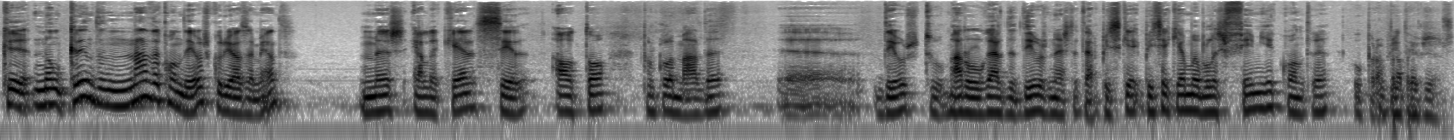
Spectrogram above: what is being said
que não crendo nada com Deus, curiosamente, mas ela quer ser autoproclamada eh, Deus, tomar o lugar de Deus nesta terra. Por isso, que é, por isso é que é uma blasfémia contra o o próprio, próprio Deus. Deus.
